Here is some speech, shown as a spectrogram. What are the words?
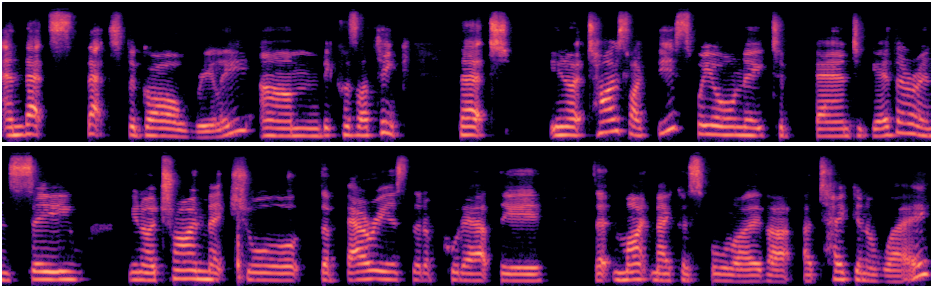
and that's that's the goal really um, because i think that you know at times like this we all need to band together and see you know try and make sure the barriers that are put out there that might make us fall over are taken away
